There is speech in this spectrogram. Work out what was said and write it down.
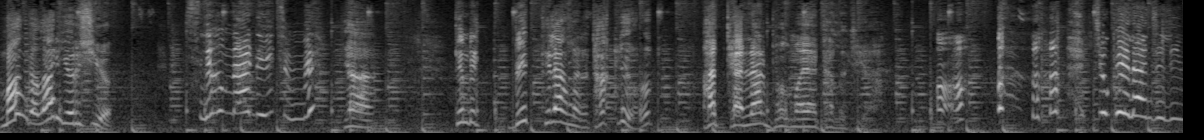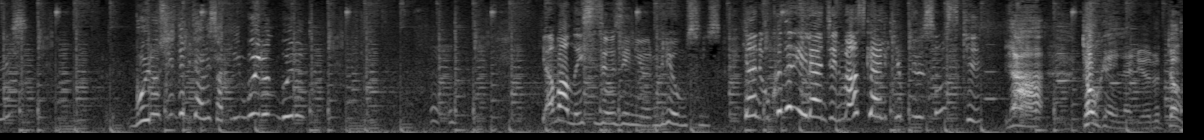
mangalar yarışıyor. Silahım nerede eğitim mi? Ya şimdi biz silahları taklıyoruz. Askerler bulmaya çalışıyor. Aa, çok eğlenceliymiş. Buyurun siz de bir tane saklayın buyurun buyurun. Ya vallahi size özeniyorum biliyor musunuz? Yani o kadar eğlenceli bir askerlik yapıyorsunuz ki. Ya çok eğleniyoruz çok.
